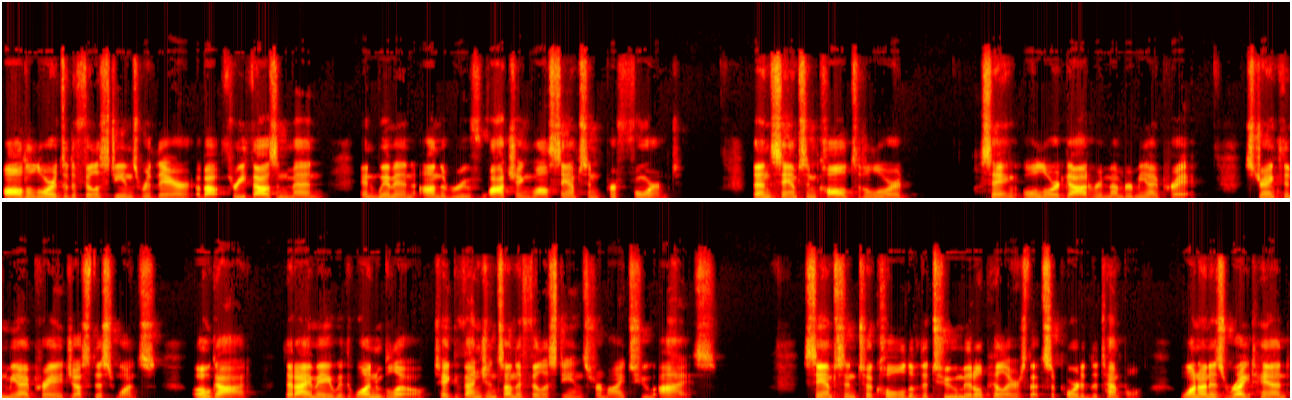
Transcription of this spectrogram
All the lords of the Philistines were there, about 3,000 men and women on the roof watching while Samson performed. Then Samson called to the Lord, saying, O Lord God, remember me, I pray. Strengthen me, I pray, just this once. O God, that I may with one blow take vengeance on the Philistines for my two eyes. Samson took hold of the two middle pillars that supported the temple, one on his right hand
